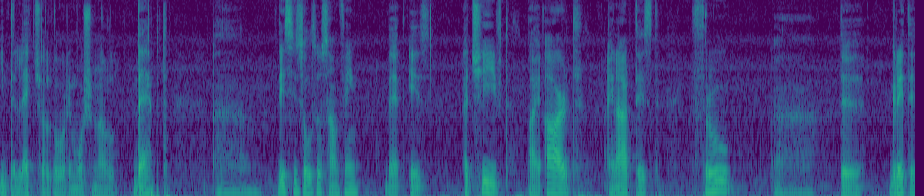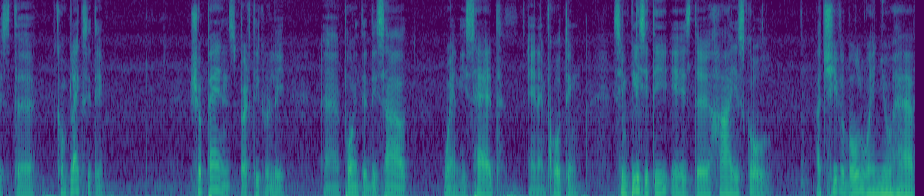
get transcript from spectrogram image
intellectual or emotional depth, this is also something that is achieved by art and artist through uh, the greatest uh, complexity. Chopin's particularly uh, pointed this out when he said and I'm quoting, simplicity is the highest goal, achievable when you have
